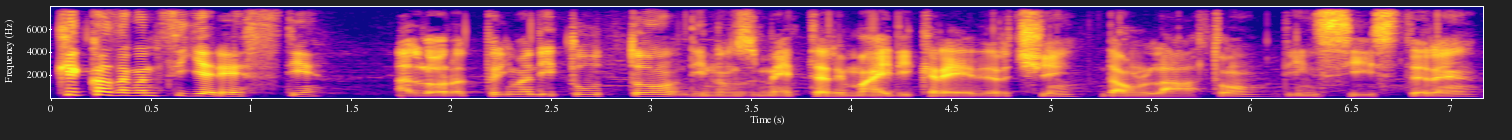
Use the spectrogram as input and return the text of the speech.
che cosa consiglieresti? Allora, prima di tutto di non smettere mai di crederci, da un lato, di insistere,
